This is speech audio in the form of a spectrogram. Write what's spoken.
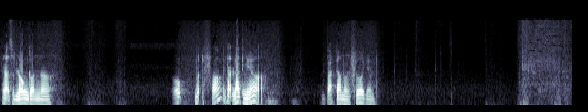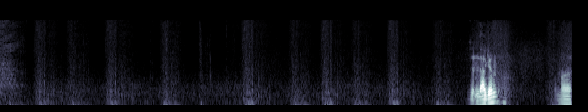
think that's a long gone now. Oh, what the fuck? That lagged me out. I'm back down on the floor again. Is it lagging? No,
